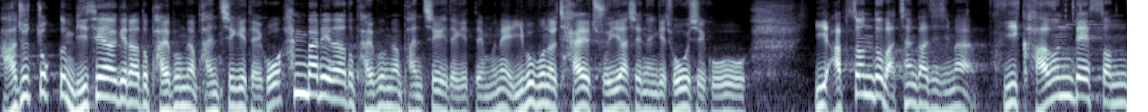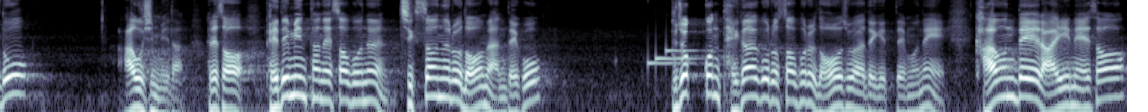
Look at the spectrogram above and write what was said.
아주 조금 미세하게라도 밟으면 반칙이 되고 한 발이라도 밟으면 반칙이 되기 때문에 이 부분을 잘 주의하시는 게 좋으시고 이 앞선도 마찬가지지만 이 가운데 선도 아웃입니다. 그래서 배드민턴의 서브는 직선으로 넣으면 안 되고 무조건 대각으로 서브를 넣어줘야 되기 때문에 가운데 라인에서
